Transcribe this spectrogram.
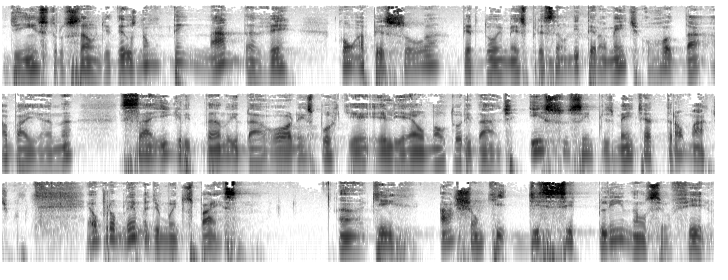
de instrução de Deus não tem nada a ver com a pessoa, perdoe-me a expressão, literalmente rodar a baiana, sair gritando e dar ordens porque ele é uma autoridade. Isso simplesmente é traumático. É o problema de muitos pais ah, que acham que disciplinam o seu filho,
